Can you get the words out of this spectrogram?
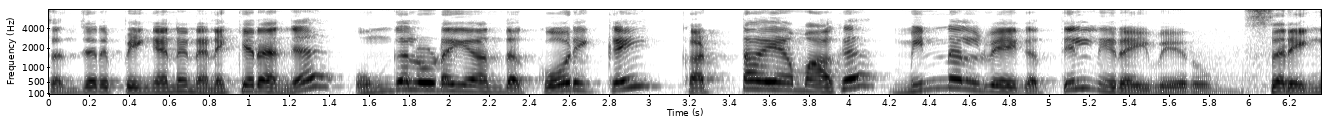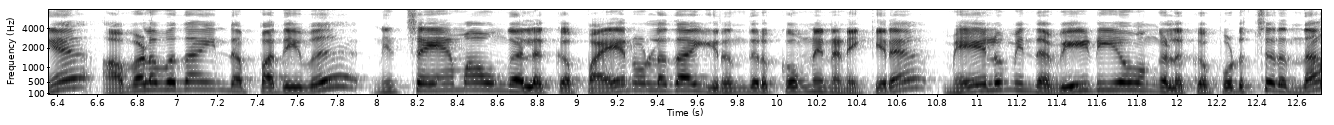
செஞ்சிருப்பீங்கன்னு நினைக்கிறேங்க. உங்களுடைய அந்த கோரிக்கை கட்டாயமாக மின்னல் வேகத்தில் நிறைவேறும். சரிங்க அவ்வளவுதான் இந்த பதிவு. நிச்சயமா உங்களுக்கு பயனுள்ளதா இருந்திருக்கும்னு நினைக்கிறேன். மேலும் இந்த வீடியோ உங்களுக்கு பிடிச்சிருந்தா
